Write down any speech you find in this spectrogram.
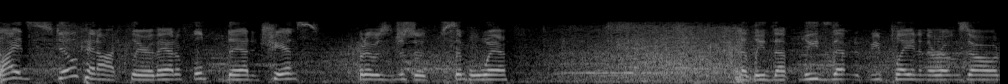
Lions still cannot clear. They had a full, they had a chance, but it was just a simple whiff. And it leads them, leads them to be playing in their own zone.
